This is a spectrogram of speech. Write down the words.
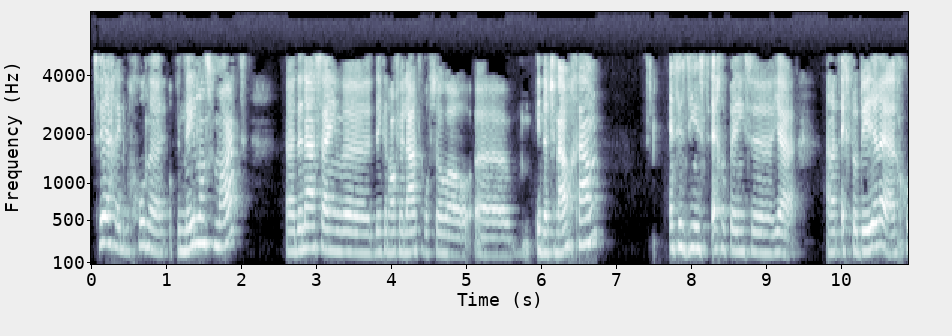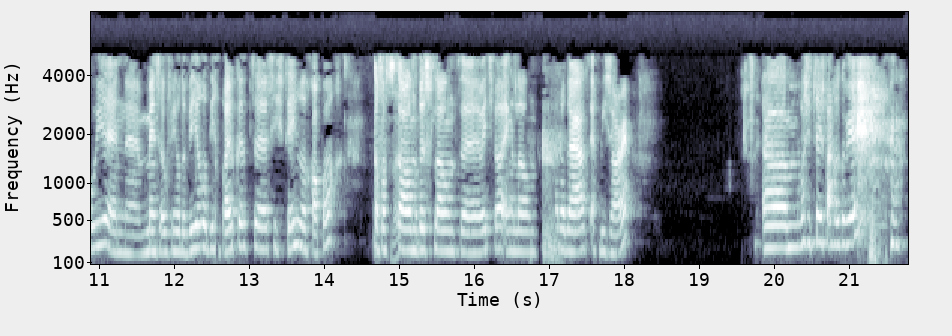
twee jaar geleden begonnen op de Nederlandse markt. Uh, daarna zijn we, denk ik een half jaar later of zo al uh, internationaal gegaan. En sindsdien is het echt opeens uh, ja, aan het exploderen en groeien. En mensen over heel de wereld die gebruiken het systeem, heel grappig. Kazachstan, Rusland, weet je wel, Engeland, Canada, echt bizar. Um, was je tweede vraag ook alweer?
